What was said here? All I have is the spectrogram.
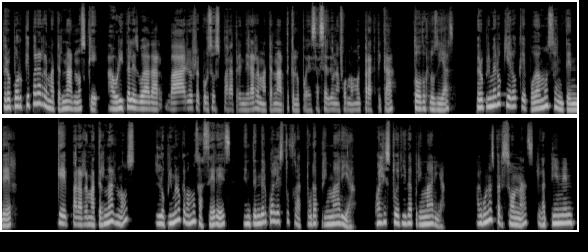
Pero ¿por qué para rematernarnos? Que ahorita les voy a dar varios recursos para aprender a rematernarte, que lo puedes hacer de una forma muy práctica todos los días. Pero primero quiero que podamos entender que para rematernarnos, lo primero que vamos a hacer es entender cuál es tu fractura primaria, cuál es tu herida primaria. Algunas personas la tienen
